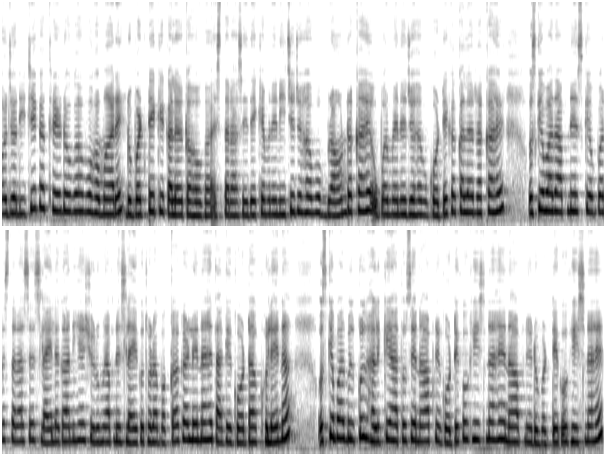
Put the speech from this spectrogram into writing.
और जो नीचे का थ्रेड होगा, वो हमारे दुपट्टे के कलर का होगा। इस तरह से देखिए, मैंने नीचे जो है, वो ब्राउन रखा है, ऊपर मैंने जो है, वो गोटे का कलर रखा है। उसके बाद आपने इसके ऊपर इस तरह से सिलाई लगानी है। शुरू में आपने सिलाई को थोड़ा पक्का कर लेना है ताकि गोटा खुले ना। उसके बाद बिल्कुल हल्के हाथों से ना अपने गोटे को खींचना है, ना अपने दुपट्टे को खींचना है।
